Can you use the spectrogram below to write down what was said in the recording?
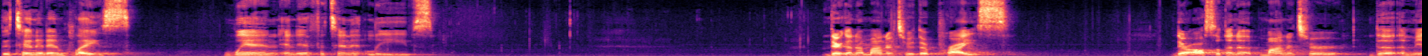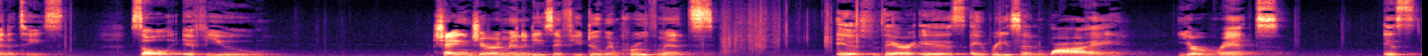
the tenant in place, when and if a tenant leaves. They're going to monitor the price. They're also going to monitor the amenities. So if you change your amenities, if you do improvements, if there is a reason why your rent is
